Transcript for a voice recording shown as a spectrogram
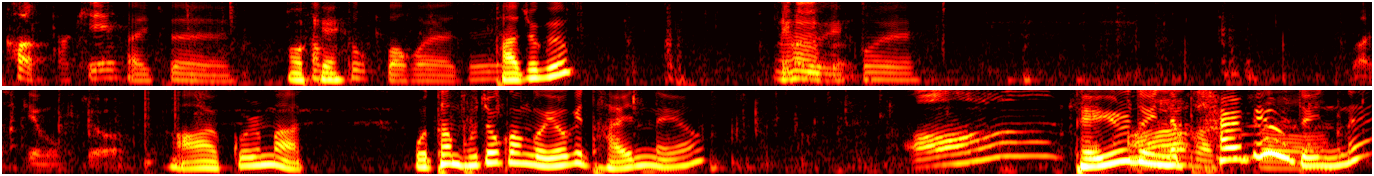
컷. 바퀴. nice. 오케이. 삼뚝 먹어야지. 다 죽음? 개꿀 개꿀. 맛있게 먹죠. 아 꿀맛. 오탄 부족한 거 여기 다 있네요. 어 배율도 아, 있네. 맞다. 8배율도 있네.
